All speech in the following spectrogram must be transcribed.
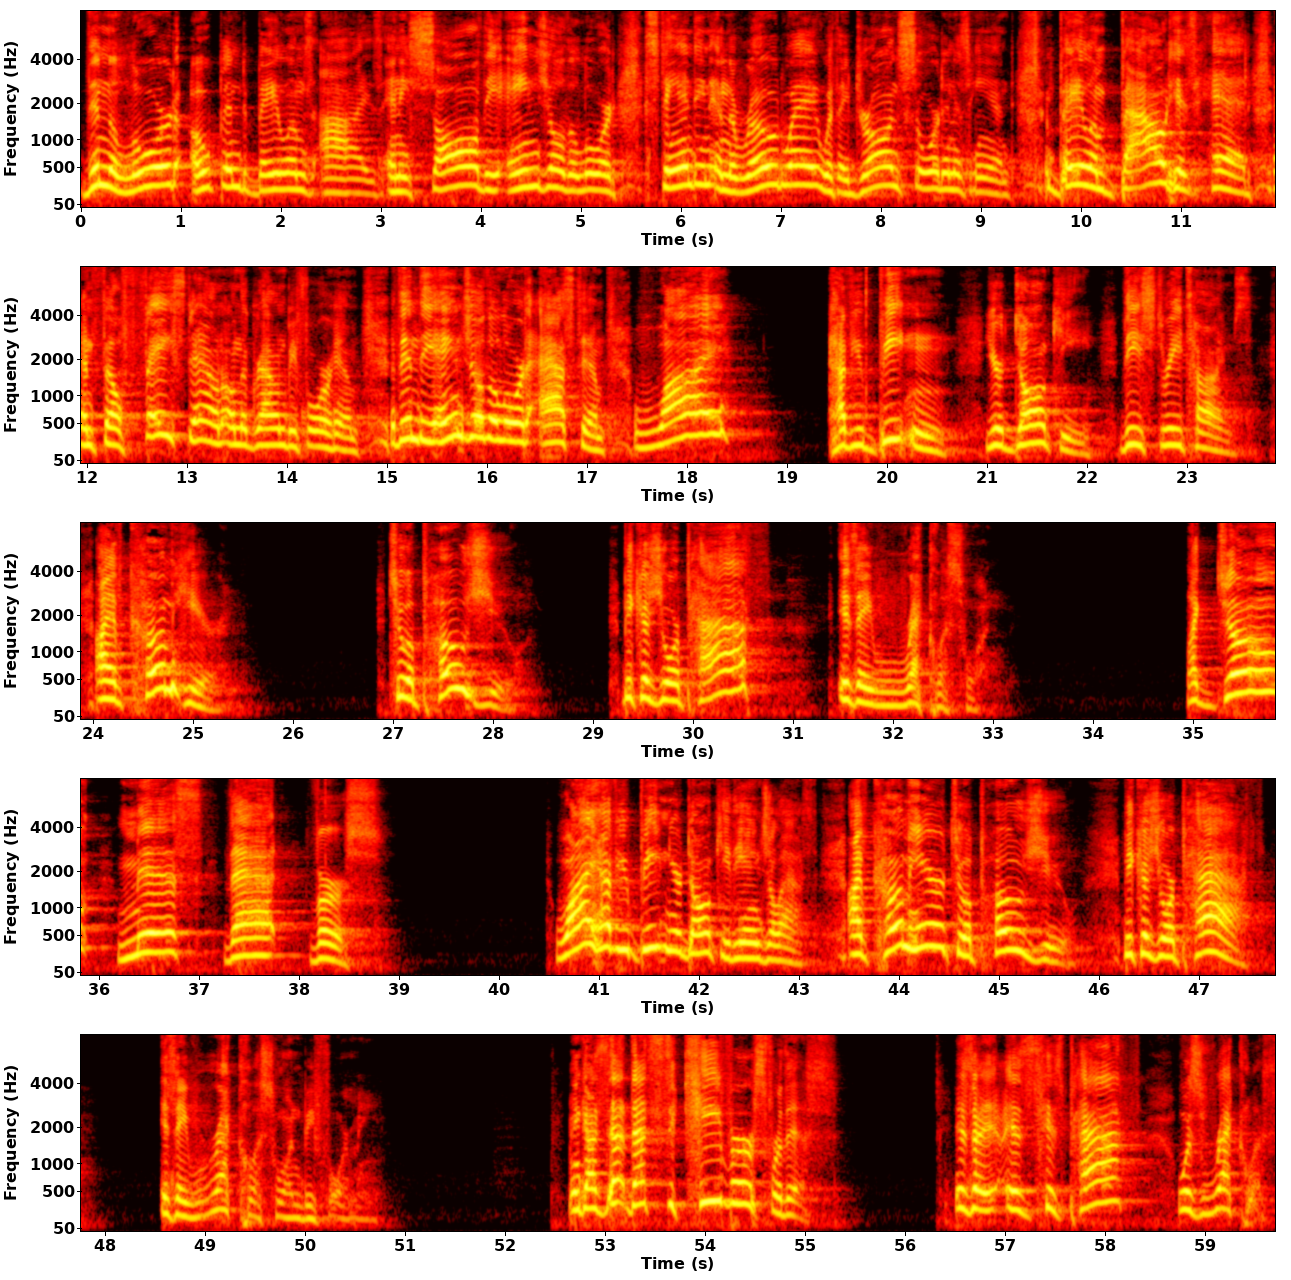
Then the Lord opened Balaam's eyes, and he saw the angel of the Lord standing in the roadway with a drawn sword in his hand. Balaam bowed his head and fell face down on the ground before him. Then the angel of the Lord asked him, Why have you beaten your donkey these three times? I have come here to oppose you because your path is a reckless one. Like, don't miss that verse. Why have you beaten your donkey? The angel asked. I've come here to oppose you because your path is a reckless one before me. And guys, that, that's the key verse for this. Is, a, is his path was reckless.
